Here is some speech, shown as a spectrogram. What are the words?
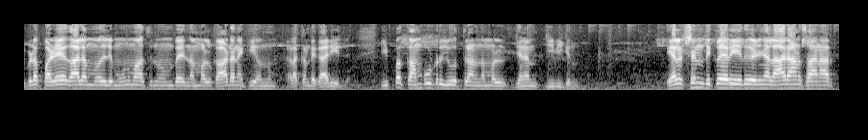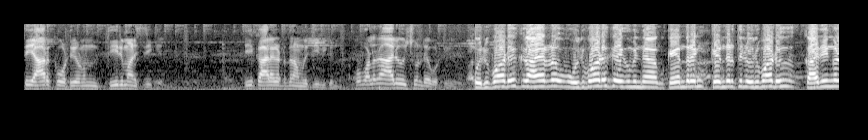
ഇവിടെ പഴയ കാലം മുതൽ മൂന്ന് മാസത്തിന് മുമ്പേ നമ്മൾ കാടനക്കിയൊന്നും ഇളക്കേണ്ട കാര്യമില്ല. ഇപ്പം കമ്പ്യൂട്ടർ യുഗത്തിലാണ് നമ്മൾ ജനം ജീവിക്കുന്നത്. ഇലക്ഷൻ ഡിക്ലെയർ ചെയ്ത് കഴിഞ്ഞാൽ ആരാണ് സ്ഥാനാർത്ഥി ആർക്ക് വോട്ട് ചെയ്യണമെന്ന് തീരുമാനിച്ചിരിക്കുക. ഈ കാലഘട്ടത്തിൽ നമ്മൾ ജീവിക്കുന്നു. അപ്പോൾ വളരെ ആലോചിച്ചുകൊണ്ടേ വോട്ട് ചെയ്തു ഒരുപാട് കാരണം ഒരുപാട് പിന്നെ കേന്ദ്രം കേന്ദ്രത്തിൽ ഒരുപാട് കാര്യങ്ങൾ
